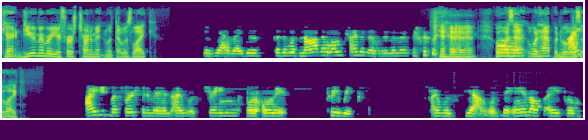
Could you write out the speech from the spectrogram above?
Karen, do you remember your first tournament and what that was like? Yeah, I do, because it was not a long time ago. Remember? what was that? Uh, what happened? What was I, it like? I did my first tournament. I was training for only three weeks. I was yeah, it was the end of April.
